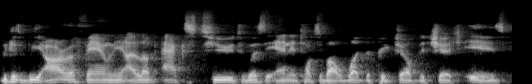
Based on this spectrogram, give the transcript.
because we are a family. I love Acts 2 towards the end. It talks about what the picture of the church is.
